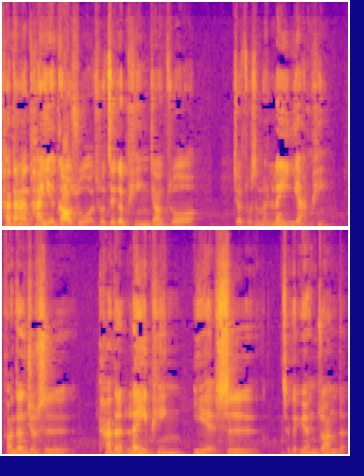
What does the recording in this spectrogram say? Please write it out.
他当然他也告诉我说，这个屏叫做叫做什么内压屏，反正就是它的内屏也是这个原装的，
